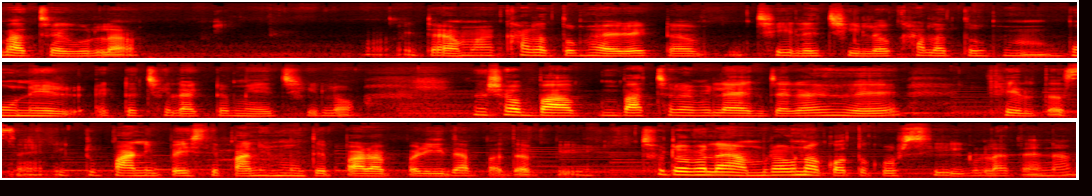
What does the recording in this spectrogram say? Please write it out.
বাচ্চাগুলা। এটা আমার খালাতো ভাইয়ের একটা ছেলে ছিল, খালাতো বোনের একটা ছেলে, একটা মেয়ে ছিল। সব বাচ্চারা মিলে এক জায়গায় হয়ে খেলতেছে। একটু পানি পাইছে, পানির মধ্যে পাড়াপাড়ি দাপাদাপি। ছোটোবেলায় আমরাও না কত করছি এগুলা, তাই না?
